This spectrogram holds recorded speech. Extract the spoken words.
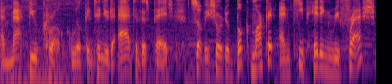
and Matthew Croke. We'll continue to add to this page, so be sure to bookmark it and keep hitting refresh.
